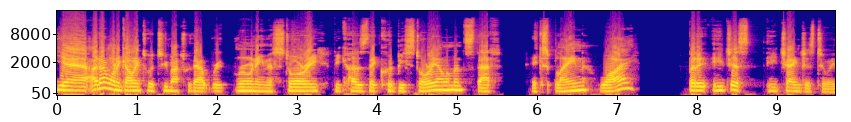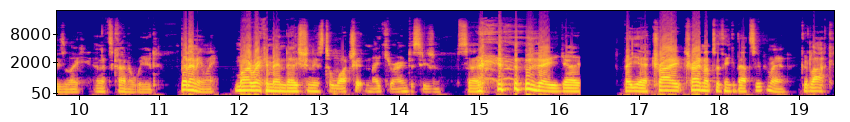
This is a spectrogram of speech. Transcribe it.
yeah, I don't want to go into it too much without ru- ruining the story because there could be story elements that explain why. But it, he just he changes too easily, and it's kind of weird. But anyway, my recommendation is to watch it and make your own decision. So there you go. But yeah, try try not to think about Superman. Good luck.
